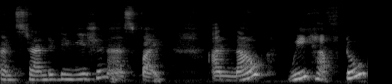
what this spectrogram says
and standard deviation as 5. And now we have to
